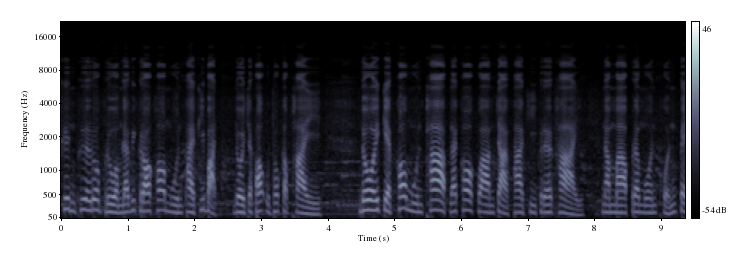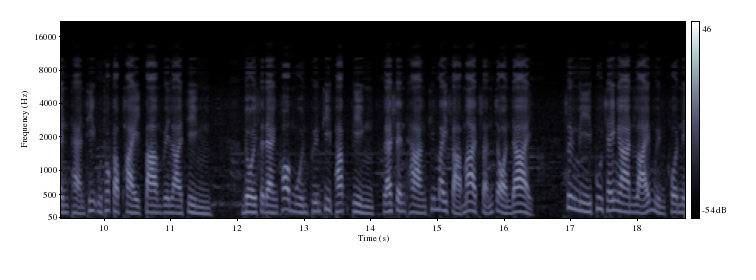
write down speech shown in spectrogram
ขึ้นเพื่อรวบรวมและวิเคราะห์ข้อมูลภัยพิบัติ โดยเฉพาะอุทกภัย โดยเก็บข้อมูลภาพและข้อความจากภาคีเครือข่าย นำมาประมวลผลเป็นแผนที่อุทกภัยตามเวลาจริง โดยแสดงข้อมูลพื้นที่พักพิง และเส้นทางที่ไม่สามารถสัญจรได้ ซึ่งมีผู้ใช้งานหลายหมื่นคนใน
